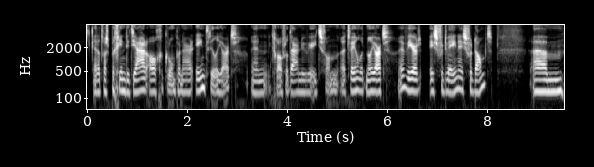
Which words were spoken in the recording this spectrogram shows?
Ja, dat was begin dit jaar al gekrompen naar 1 triljard. En ik geloof dat daar nu weer iets van uh, 200 miljard hè, weer is verdwenen, is verdampt. Um,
